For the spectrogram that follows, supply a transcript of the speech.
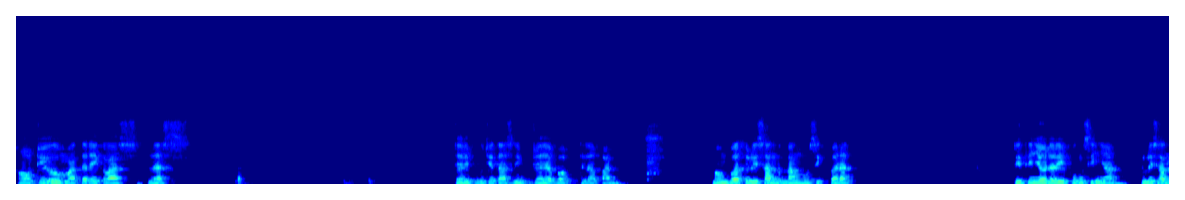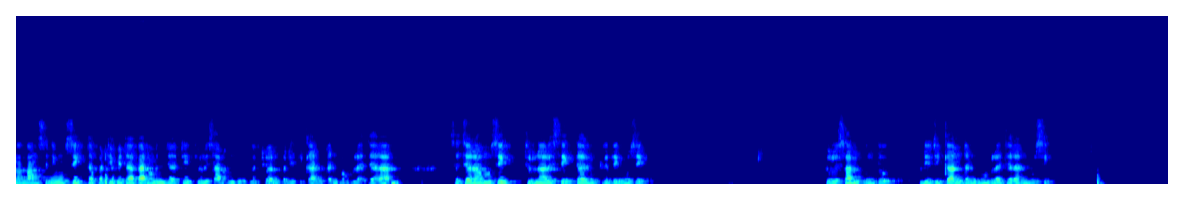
Audio materi kelas 11 dari buku cetak seni budaya bab 8 Membuat tulisan tentang musik barat. Ditinjau dari fungsinya, tulisan tentang seni musik dapat dibedakan menjadi tulisan untuk tujuan pendidikan dan pembelajaran, sejarah musik, jurnalistik, dan kritik musik. Tulisan untuk pendidikan dan pembelajaran musik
